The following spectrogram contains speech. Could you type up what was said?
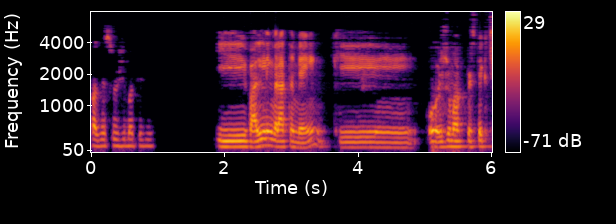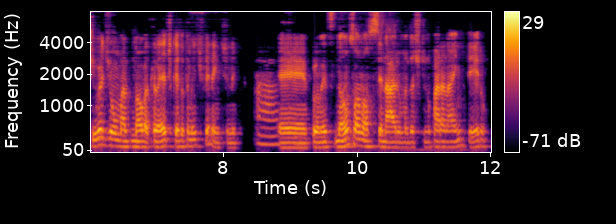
fazer surgir bateria. E vale lembrar também que hoje uma perspectiva de uma nova atlética é totalmente diferente, né? Ah, é, pelo menos não só no nosso cenário, mas acho que no Paraná inteiro.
